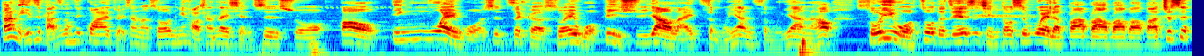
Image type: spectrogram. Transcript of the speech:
当你一直把这东西挂在嘴上的时候，你好像在显示说，哦，因为我是这个，所以我必须要来怎么样怎么样，然后，所以我做的这些事情都是为了巴拉巴拉巴拉巴拉巴，就是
